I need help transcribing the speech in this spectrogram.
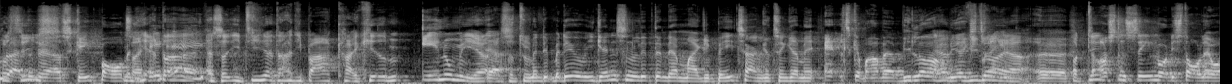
Bongadoo, og alt det Præcis. der skateboards, Men her, hey, der, hey. altså i de her, der har de bare karikeret dem endnu mere. Ja, altså, du, men, det, men det er jo igen sådan lidt den der Michael Bay-tanke, tænker jeg med, alt skal bare være vildere Ja, og mere ekstremt. ja. Øh, Og og Der er det- også en scene, hvor de står og laver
